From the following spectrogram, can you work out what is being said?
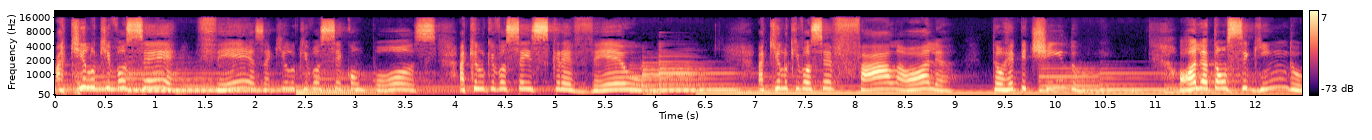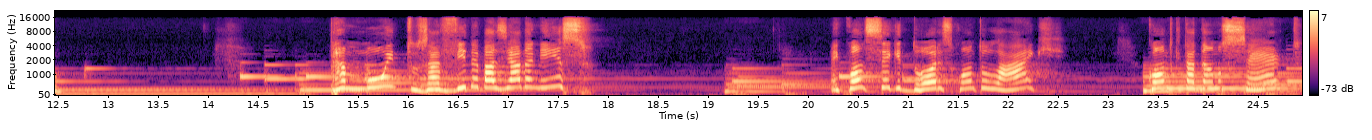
aquilo que você fez, aquilo que você compôs, aquilo que você escreveu, aquilo que você fala, olha, estão repetindo, olha, estão seguindo. Para muitos, a vida é baseada nisso. Em quantos seguidores, quanto like, quanto que está dando certo.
